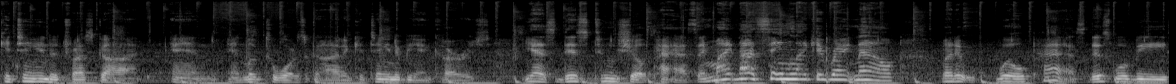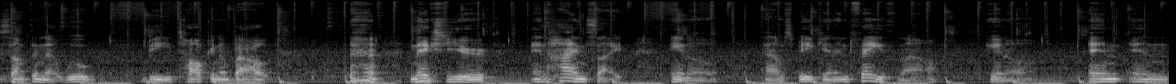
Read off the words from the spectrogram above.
continue to trust God and and look towards God and continue to be encouraged. Yes, this too shall pass. It might not seem like it right now, but it will pass. This will be something that we'll be talking about next year in hindsight. You know, I'm speaking in faith now. You know, and and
